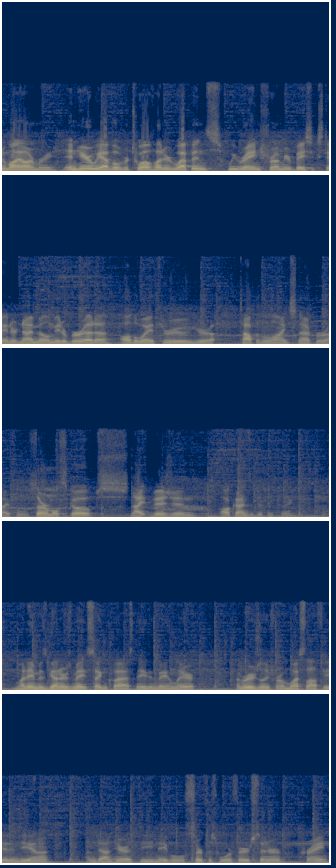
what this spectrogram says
to my armory. In here we have over 1,200 weapons. We range from your basic standard 9mm Beretta all the way through your top of the line sniper rifles, thermal scopes, night vision, all kinds of different things. My name is Gunner's Mate 2nd Class Nathan Van Leer. I'm originally from West Lafayette, Indiana. I'm down here at the Naval Surface Warfare Center, Crane.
